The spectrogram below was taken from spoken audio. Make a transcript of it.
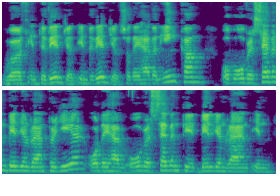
worth individual, individuals. So they have an income of over 7 billion rand per year, or they have over 70 billion rand in,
